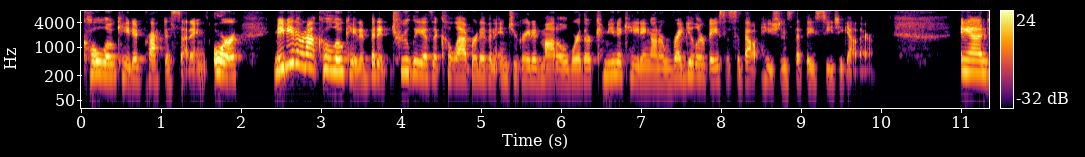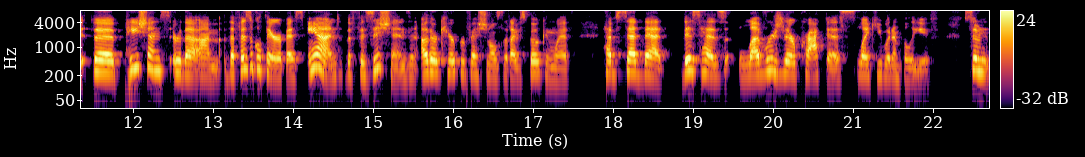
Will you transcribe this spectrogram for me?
co-located practice settings, or maybe they're not co-located, but it truly is a collaborative and integrated model where they're communicating on a regular basis about patients that they see together. And the patients or the um, the physical therapists and the physicians and other care professionals that I've spoken with have said that this has leveraged their practice like you wouldn't believe. So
